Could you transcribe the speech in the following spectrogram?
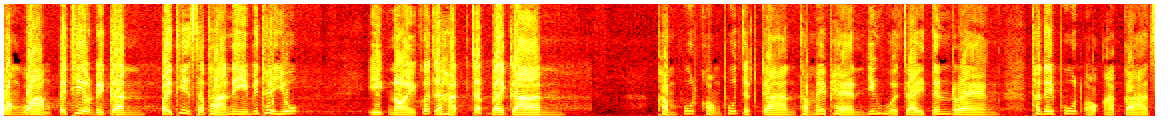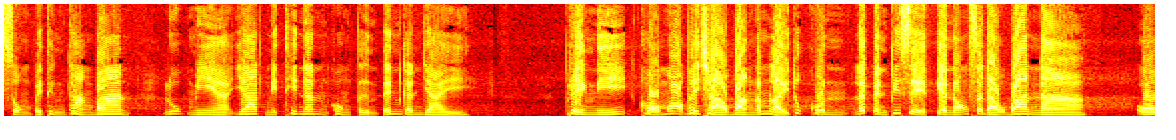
ว่างๆไปเที่ยวด้วยกันไปที่สถานีวิทยุ อีกหน่อยก็จะหัดจัดรายการคำพูดของผู้จัดการทำให้แผนยิ่งหัวใจเต้นแรง ถ้าได้พูดออกอากาศส่งไปถึงทางบ้าน ลูกเมียญาติมิตรที่นั่นคงตื่นเต้นกันใหญ่ เพลงนี้ขอมอบให้ชาวบางน้ำไหลทุกคน และเป็นพิเศษแก่น้องสะเดาบ้านนา โอ้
